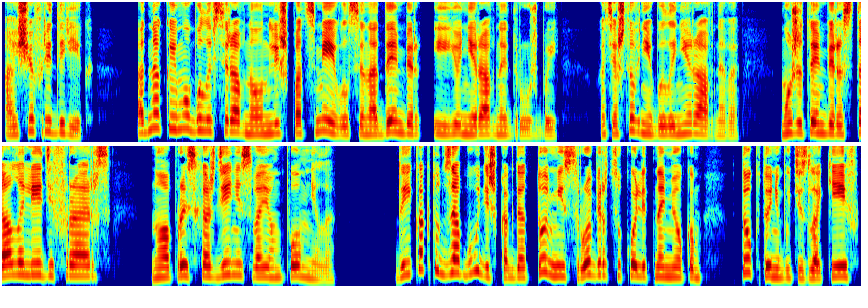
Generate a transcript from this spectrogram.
а еще Фредерик. Однако ему было все равно, он лишь подсмеивался над Эмбер и ее неравной дружбой. Хотя что в ней было неравного? Может, Эмбер и стала леди Фраерс, но о происхождении своем помнила. Да и как тут забудешь, когда то мисс Робертс уколет намеком, то кто-нибудь из лакеев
